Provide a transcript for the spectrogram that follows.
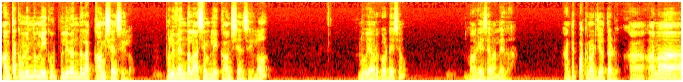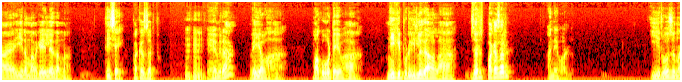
అంతకు ముందు మీకు పులివెందల కాన్స్టిట్యున్సీలో పులివెందల అసెంబ్లీ కాన్స్టిట్యున్సీలో నువ్వు ఎవరికి ఓటేసావు మాకు వేసావా లేదా? అంటే పక్కనోడు చెబుతాడు "ఆ, అన్నా ఈయన మనకు వేయలేదన్నా తీసేయి పక్కకు జరుపు. ఏమిరా? వెయ్యవా? మాకు ఓటేవా నీకు ఇప్పుడు ఇల్లు కావాలా? జరు పక్క జరు అనేవాళ్ళు. ఈ రోజున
